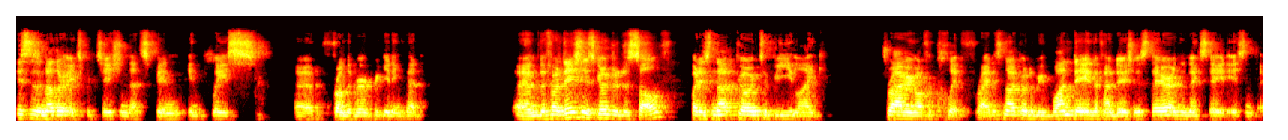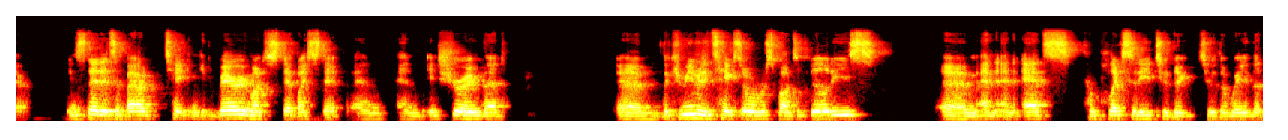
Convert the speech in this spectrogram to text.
this is another expectation that's been in place uh, from the very beginning that um, the foundation is going to dissolve, but it's not going to be like driving off a cliff, right? It's not going to be one day the foundation is there and the next day it isn't there. Instead, it's about taking it very much step by step and, and ensuring that um, the community takes over responsibilities um, and, and adds complexity to the, to the way that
